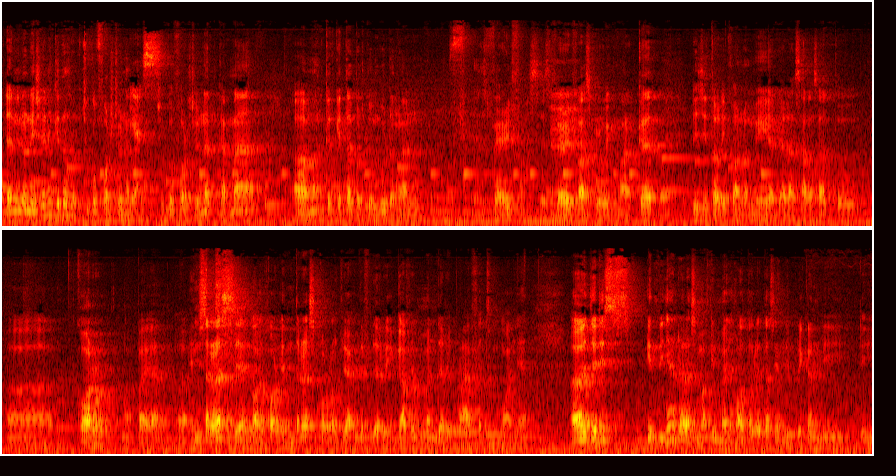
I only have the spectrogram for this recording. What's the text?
dan Indonesia ini kita cukup fortunate. Yes. cukup fortunate karena uh, market kita bertumbuh dengan it's very fast. It's very fast growing market. Digital economy adalah salah satu uh, core apa ya uh, interest ya core- core interest core objective dari government dari private semuanya. Uh, jadi intinya adalah semakin banyak otoritas yang diberikan di di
